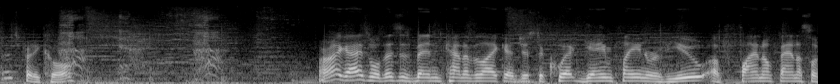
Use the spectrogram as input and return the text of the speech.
That's pretty cool. All right, guys. Well, this has been kind of like a, just a quick gameplay and review of Final Fantasy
